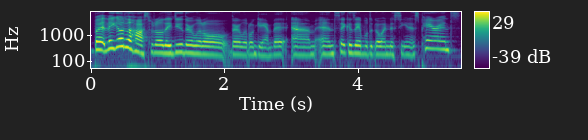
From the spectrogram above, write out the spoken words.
but they go to the hospital. They do their little their little gambit. Um, and Sik is able to go in to see his parents.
